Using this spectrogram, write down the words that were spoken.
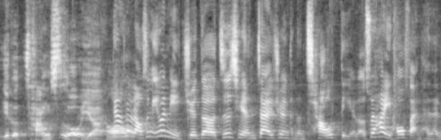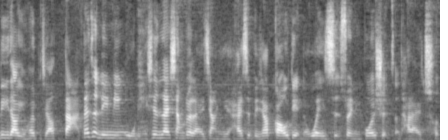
一个尝试而已啊。这样说，老师，因为你觉得之前债券可能超跌了，所以它以后反弹的力道也会比较大。但是零零五零现在相对来讲也还是比较高点的位置，所以你不会选择它来存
